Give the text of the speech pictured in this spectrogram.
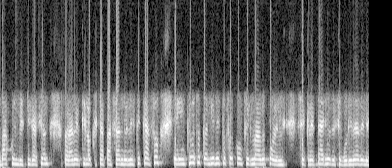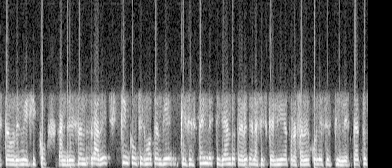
bajo investigación para ver qué es lo que está pasando en este caso e incluso también esto fue confirmado por el secretario de Seguridad del Estado de México, Andrés Andrade, quien confirmó también que se está investigando a través de la Fiscalía para saber cuál es el estatus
